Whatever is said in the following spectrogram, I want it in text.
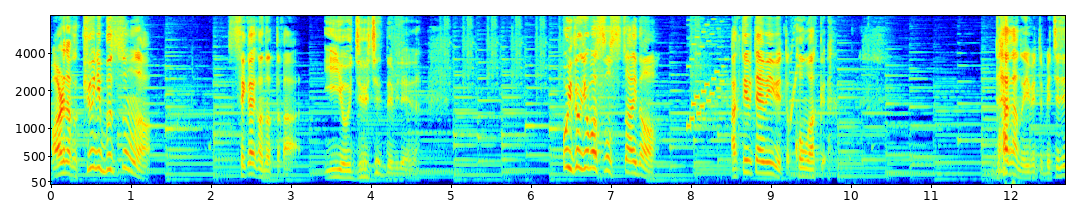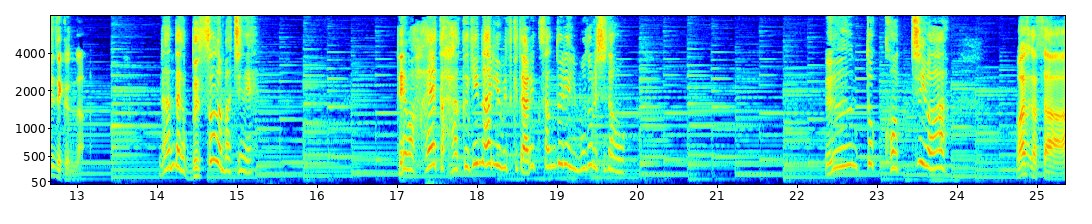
あれなんか急に物騒な世界観だったか、いいおじいちゃんだみたいな。追いかけますとスタイナー。アクティブタイムイベント、困惑。ダガのイベントめっちゃ出てくんな。なんだか物騒な街ね。では早く白銀の針を見つけてアレクサンドリアに戻る手段を。うーんと、こっちは。まさかさ、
